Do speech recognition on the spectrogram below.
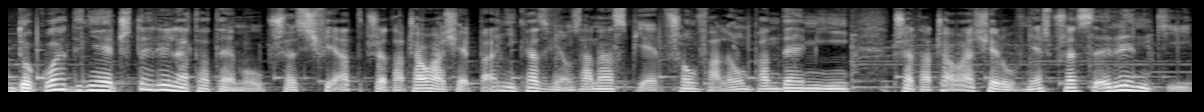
Dokładnie 4 lata temu przez świat przetaczała się panika związana z pierwszą falą pandemii. Przetaczała się również przez rynki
